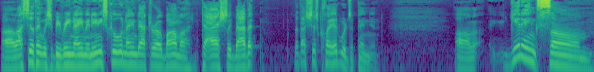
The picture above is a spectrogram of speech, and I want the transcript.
Uh, I still think we should be renaming any school named after Obama to Ashli Babbitt, but that's just Clay Edwards' opinion. Um, getting some.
